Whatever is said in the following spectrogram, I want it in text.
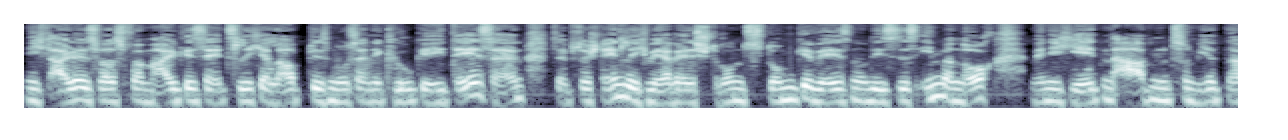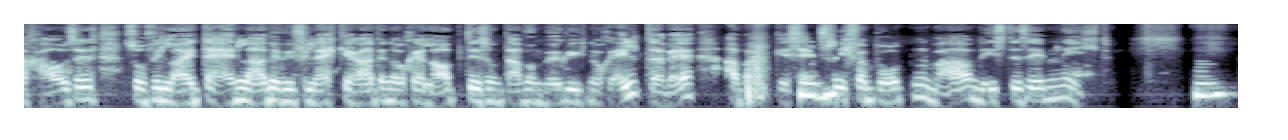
nicht alles, was formal gesetzlich erlaubt ist, muss eine kluge gute Idee sein. Selbstverständlich wäre es strunzdumm gewesen und ist es immer noch, wenn ich jeden Abend zu mir nach Hause so viele Leute einlade, wie vielleicht gerade noch erlaubt ist und da womöglich noch ältere, aber gesetzlich verboten war und ist es eben nicht. Mhm.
